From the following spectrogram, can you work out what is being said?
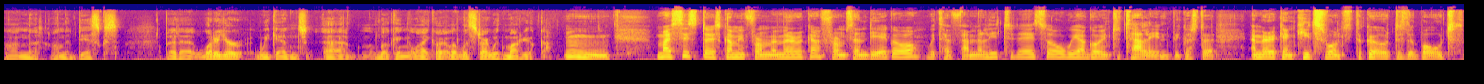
on the on the discs. But uh, what are your weekends uh, looking like? Let's start with Marjukka. Mm. My sister is coming from America, from San Diego, with her family today. So we are going to Tallinn because the American kids want to go to the boat.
